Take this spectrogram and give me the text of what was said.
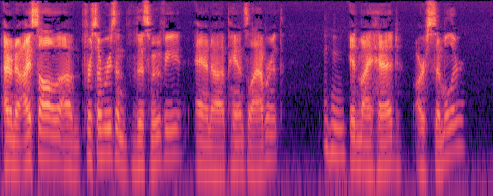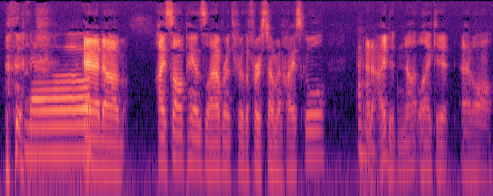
I don't know. I saw, um, for some reason, this movie and uh, Pan's Labyrinth hmm in my head are similar. No. And um, I saw Pan's Labyrinth for the first time in high school, Uh-huh. and I did not like it at all.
